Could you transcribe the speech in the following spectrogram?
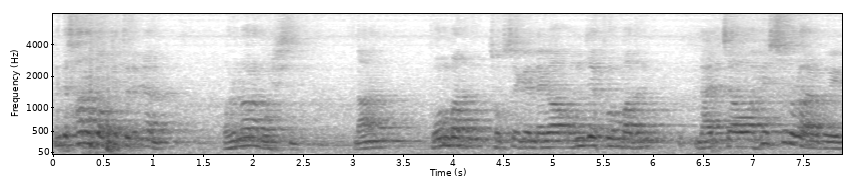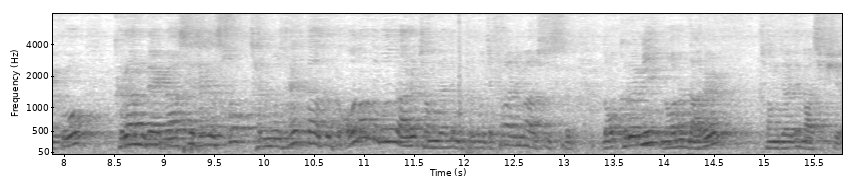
근데 사람들 얼핏 들으면 얼마나 멋있습니까? 나는 구원받은 족속에 내가 언제 구원받은 날짜와 횟수를 알고 있고 그런 내가 세상에서 잘못을 했다 하더라도 어느 누구도 나를 정죄하지 못하고 오직 하나님만 알수 거야. 너 그러니 너는 나를 정죄하지 마십시오.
